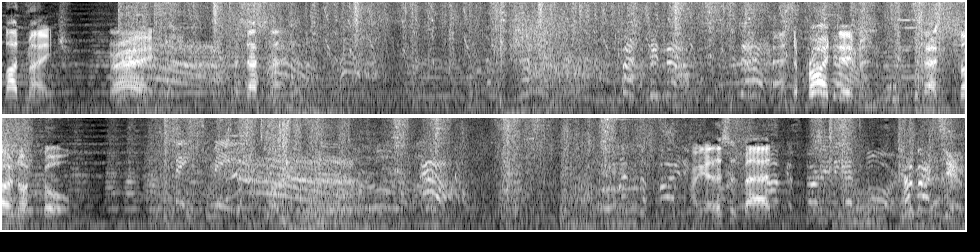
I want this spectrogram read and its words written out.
Blood Mage. Great. Assassinate. And a Pride Demon. That's so not cool. Face me! Okay, this is bad. To at you!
